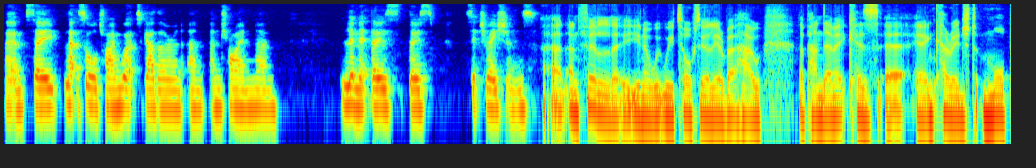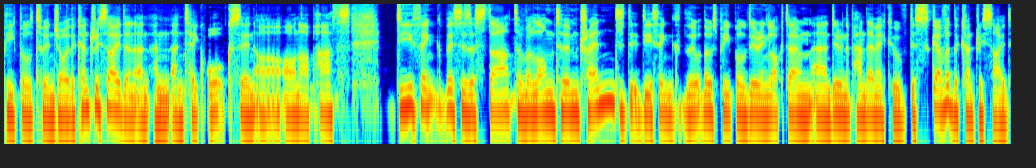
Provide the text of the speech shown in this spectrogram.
Um, so let's all try and work together and, and, and try and um, limit those those situations. And, and Phil, uh, you know, we, we, talked earlier about how the pandemic has uh, encouraged more people to enjoy the countryside and, and, and, take walks in our, on our paths do you think this is a start of a long term trend? Do you think those people during lockdown and during the pandemic who've discovered the countryside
